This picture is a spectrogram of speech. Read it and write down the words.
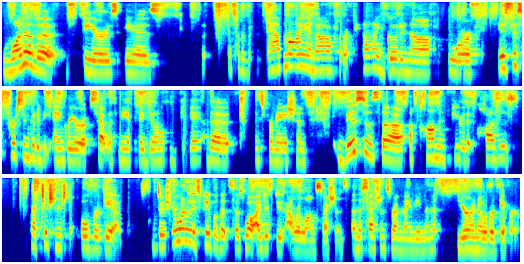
One of the fears is sort of, am I enough or am I good enough? Or is this person going to be angry or upset with me if they don't get the transformation? This is a, a common fear that causes practitioners to overgive. So if you're one of these people that says, well, I just do hour long sessions and the sessions run 90 minutes, you're an overgiver.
